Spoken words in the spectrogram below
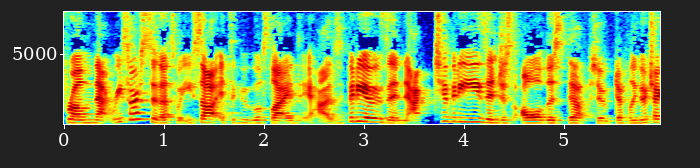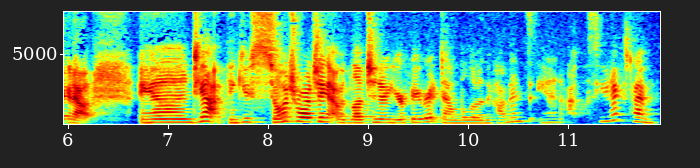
from that resource. So that's what you saw. It's a Google Slides. It has videos and activities and just all of this stuff. So definitely go check it out. And yeah, thank you so much for watching. I would love to know your favorite down below in the comments and I will see you next time.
